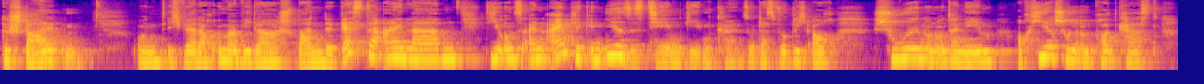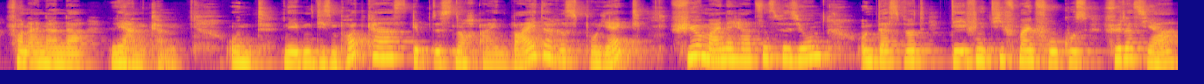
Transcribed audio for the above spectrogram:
gestalten. Und ich werde auch immer wieder spannende Gäste einladen, die uns einen Einblick in ihr System geben können, so dass wirklich auch Schulen und Unternehmen auch hier schon im Podcast voneinander lernen können. Und neben diesem Podcast gibt es noch ein weiteres Projekt für meine Herzensvision und das wird definitiv mein Fokus für das Jahr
